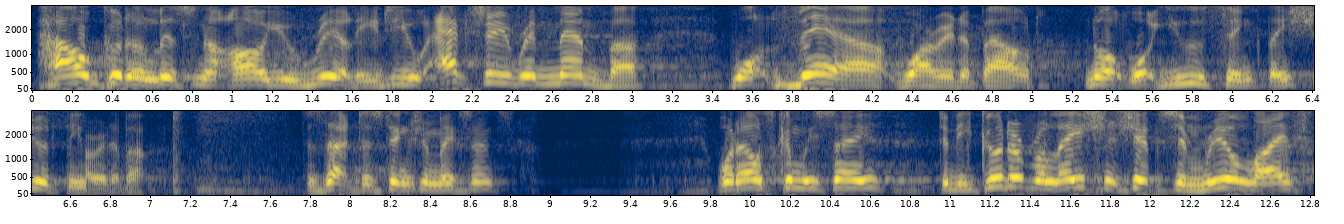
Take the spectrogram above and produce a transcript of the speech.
How good a listener are you really? Do you actually remember what they're worried about, not what you think they should be worried about? Does that distinction make sense? What else can we say? To be good at relationships in real life,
